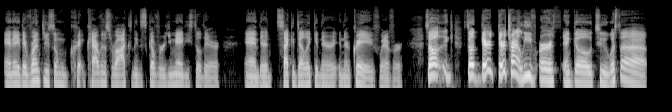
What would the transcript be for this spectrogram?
and they they run through some cavernous rocks, and they discover humanity's still there, and they're psychedelic in their in their grave, whatever. So so they're they're trying to leave Earth and go to what's the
